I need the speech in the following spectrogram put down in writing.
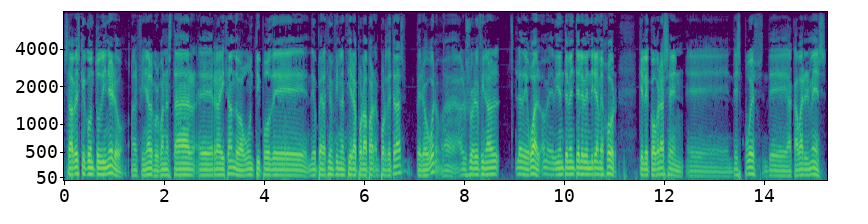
Sabes que con tu dinero al final pues van a estar eh, realizando algún tipo de, operación financiera por, por detrás, pero bueno, al usuario final le da igual. evidentemente le vendría mejor que le cobrasen eh, después de acabar el mes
